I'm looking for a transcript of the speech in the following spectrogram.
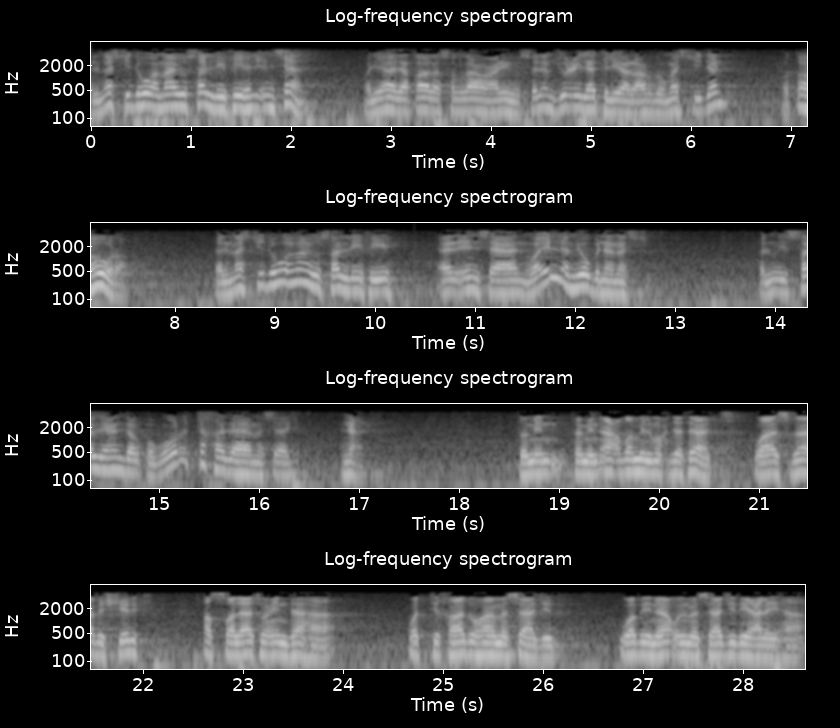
المسجد هو ما يصلي فيه الإنسان. ولهذا قال صلى الله عليه وسلم جعلت لي الأرض مسجدا وطهورا. المسجد هو ما يصلي فيه الإنسان وإن لم يبنى مسجد فالمصلي عند القبور اتخذها مساجد. نعم. فمن فمن أعظم المحدثات وأسباب الشرك الصلاة عندها واتخاذها مساجد وبناء المساجد عليها.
